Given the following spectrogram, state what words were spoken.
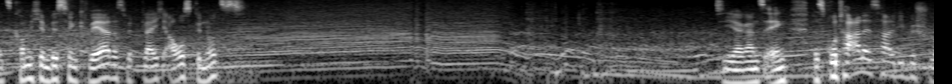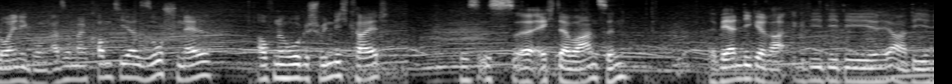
Jetzt komme ich ein bisschen quer, das wird gleich ausgenutzt. Ist hier ganz eng. Das Brutale ist halt die Beschleunigung. Also man kommt hier so schnell auf eine hohe Geschwindigkeit. Das ist äh, echt der Wahnsinn. Da werden die, Gera die, die, die, ja, die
